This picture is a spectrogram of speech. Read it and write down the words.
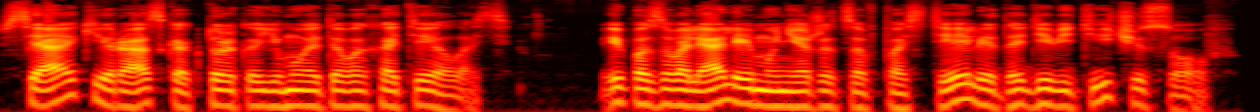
всякий раз, как только ему этого хотелось, и позволяли ему нежиться в постели до девяти часов.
